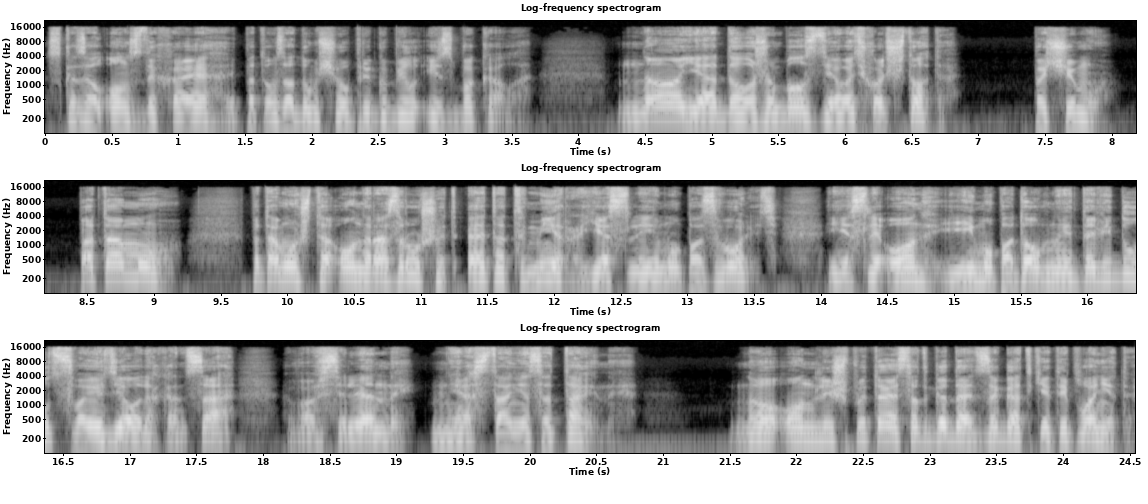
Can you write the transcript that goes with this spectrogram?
сказал он, вздыхая, и потом задумчиво пригубил из бокала. Но я должен был сделать хоть что-то. Почему? Потому. Потому что он разрушит этот мир, если ему позволить. Если он и ему подобные доведут свое дело до конца, во Вселенной не останется тайны. Но он лишь пытается отгадать загадки этой планеты.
